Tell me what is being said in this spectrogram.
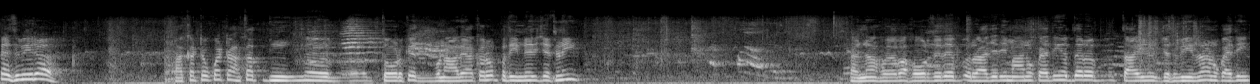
ਕੇ। ਸਵੀਰ ਆ ਘੱਟੋ ਘੱਟ ਆਹ ਤਾਂ ਤੋੜ ਕੇ ਬਣਾ ਲਿਆ ਕਰੋ ਪੁਦੀਨੇ ਦੀ ਚਟਣੀ। ਇੰਨਾ ਹੋਇਆ ਵਾ ਹੋਰ ਦੇ ਦੇ ਰਾਜੇ ਦੀ ਮਾਂ ਨੂੰ ਕਹਿ ਦੀ ਉਧਰ ਤਾਈ ਨੂੰ ਜਸਵੀਰ ਨਾਲ ਨੂੰ ਕਹਿ ਦੀ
